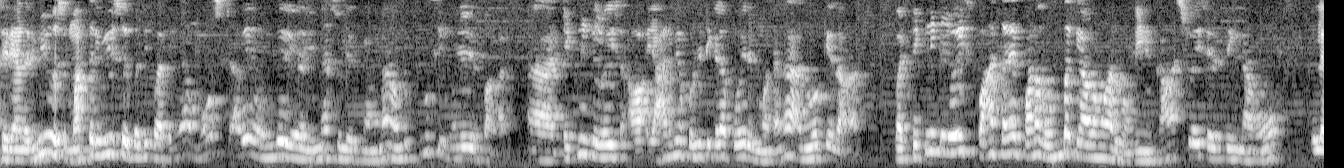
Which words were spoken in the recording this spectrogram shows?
சரி அந்த ரிவ்யூஸ் மற்ற ரிவ்யூஸை பத்தி பாத்தீங்கன்னா மோஸ்டாவே வந்து என்ன சொல்லியிருக்காங்கன்னா வந்து பூசி மொழி இருப்பாங்க டெக்னிக்கல் வைஸ் யாருமே பொலிட்டிக்கலா போயிருக்க மாட்டாங்க அது ஓகே தான். பட் டெக்னிக்கல் வைஸ் பார்த்தாலே படம் ரொம்ப கேவலமா இருக்கும். நீங்க காஸ்ட் வைஸ் எடுத்தீங்கன்னாவும் இல்ல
